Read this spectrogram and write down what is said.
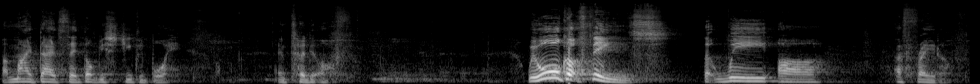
But my dad said, Don't be stupid, boy, and turned it off. We've all got things that we are afraid of.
